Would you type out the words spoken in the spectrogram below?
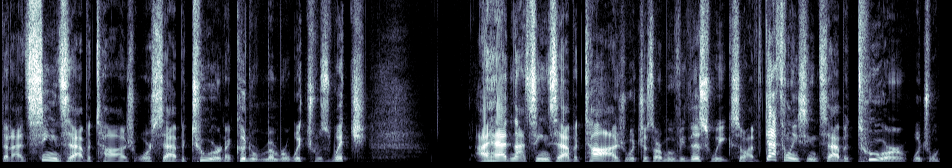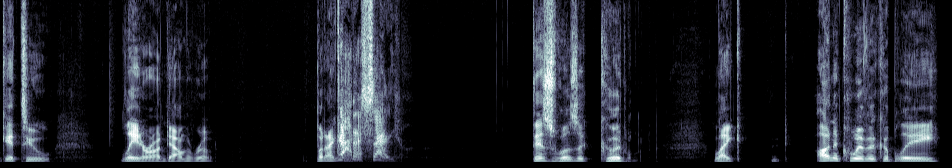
that I'd seen Sabotage or Saboteur, and I couldn't remember which was which. I had not seen Sabotage, which is our movie this week, so I've definitely seen Saboteur, which we'll get to later on down the road. But I gotta say, this was a good one like unequivocally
